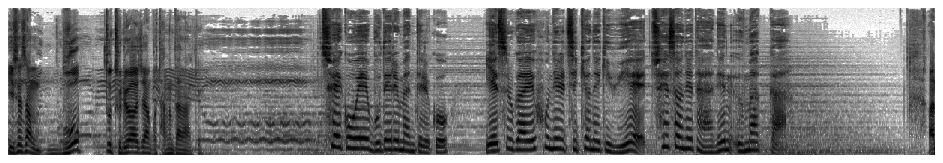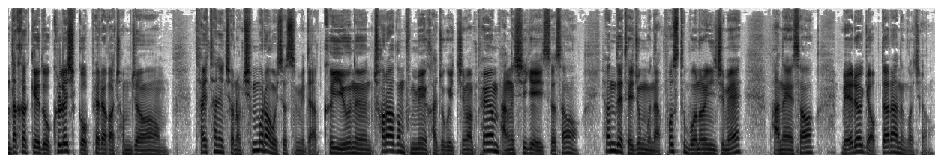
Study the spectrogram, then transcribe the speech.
이 세상 무엇도 두려워하지 않고 당당하게 최고의 무대를 만들고 예술가의 혼을 지켜내기 위해 최선을 다하는 음악가. 안타깝게도 클래식과 오페라가 점점 타이타닉처럼 침몰하고 있었습니다. 그 이유는 철학은 분명히 가지고 있지만 표현 방식에 있어서 현대 대중문화 포스트 모더니즘에 반해서 매력이 없다라는 거죠.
